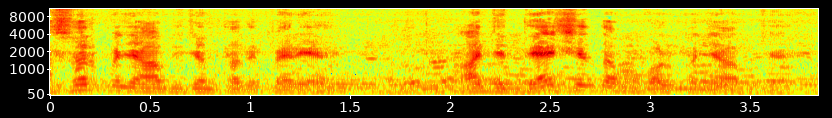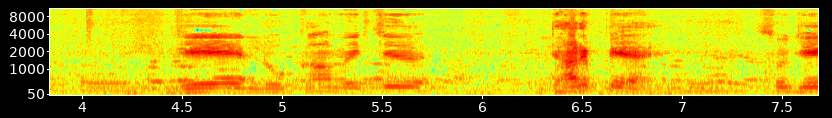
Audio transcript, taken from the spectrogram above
ਅਸਰ ਪੰਜਾਬ ਦੀ ਜਨਤਾ ਤੇ ਪੈ ਰਿਹਾ ਹੈ। ਅੱਜ ਦਹਿਸ਼ਤ ਦਾ ਮਾਹੌਲ ਪੰਜਾਬ 'ਚ ਹੈ। ਜੇ ਲੋਕਾਂ ਵਿੱਚ ਡਰ ਪਿਆ ਹੈ ਸੋ ਜੇ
